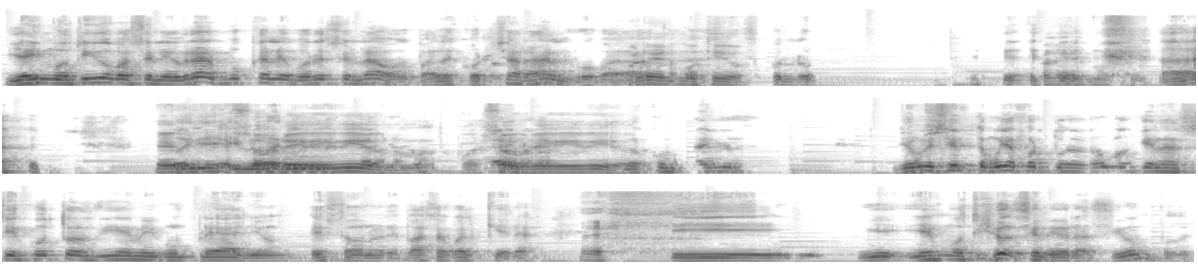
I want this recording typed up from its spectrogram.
y hay motivo para celebrar, búscale por ese lado, para descorchar algo. Para, ¿Cuál es el motivo? ¿Cuál es el motivo? ¿Ah? Oye, he sobrevivido nomás, pues sobrevivido. Los cumpleaños, yo me siento muy afortunado porque nací justo el día de mi cumpleaños, eso no le pasa a cualquiera. y, y, es motivo de celebración. Pues.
